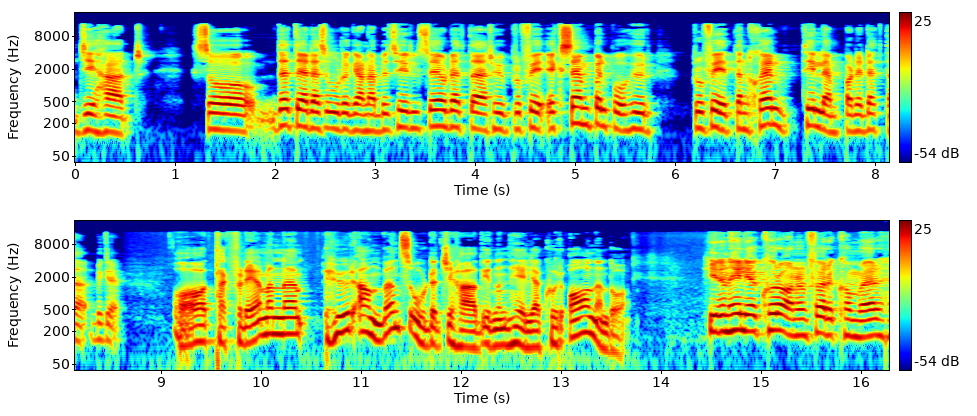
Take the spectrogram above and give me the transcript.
Jihad. Så detta är dess ordagranna betydelse och detta är hur profet, exempel på hur profeten själv tillämpade detta begrepp. Ja, tack för det. Men eh, hur används ordet jihad i den heliga Koranen då? I den heliga Koranen förekommer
